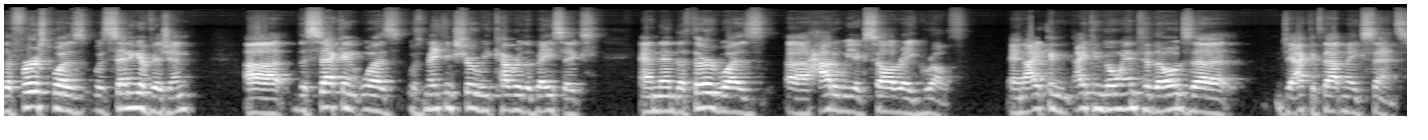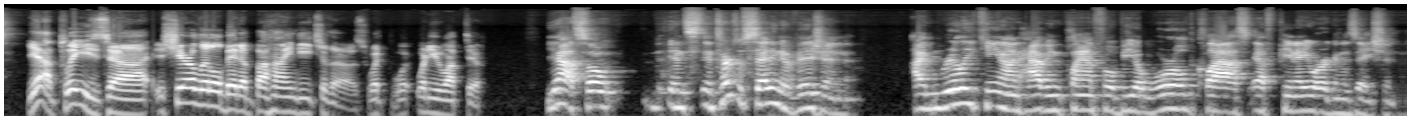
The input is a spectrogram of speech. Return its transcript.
The first was was setting a vision. Uh, the second was was making sure we cover the basics, and then the third was uh, how do we accelerate growth? And I can I can go into those, uh, Jack, if that makes sense. Yeah, please uh, share a little bit of behind each of those. What what, what are you up to? Yeah, so in in terms of setting a vision, I'm really keen on having Planful be a world class FP&A organization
